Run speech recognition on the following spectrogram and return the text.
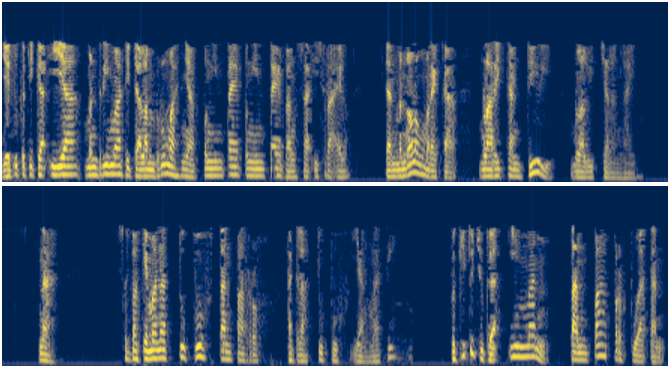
Yaitu ketika ia menerima di dalam rumahnya pengintai-pengintai bangsa Israel dan menolong mereka melarikan diri melalui jalan lain. Nah, sebagaimana tubuh tanpa roh adalah tubuh yang mati, begitu juga iman tanpa perbuatan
